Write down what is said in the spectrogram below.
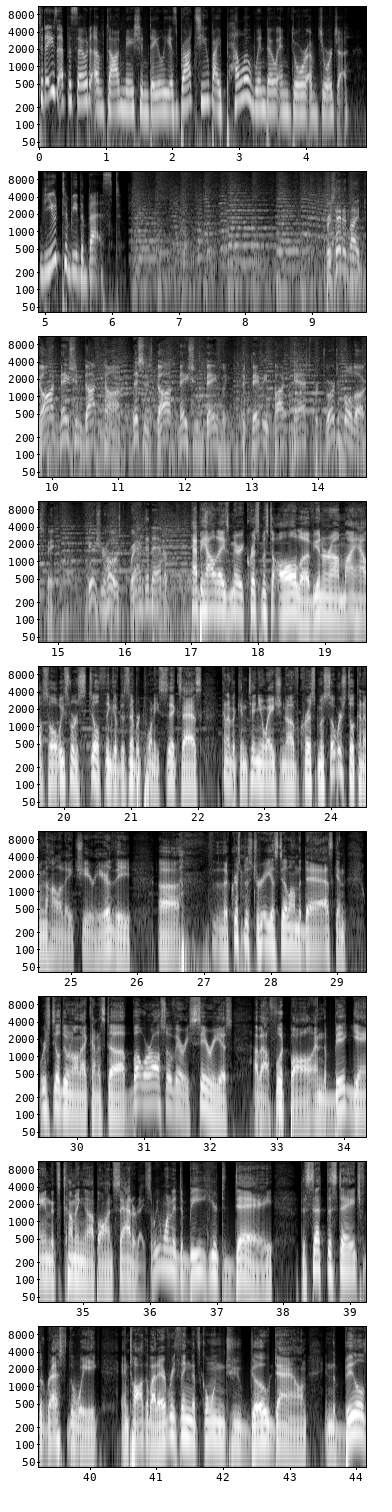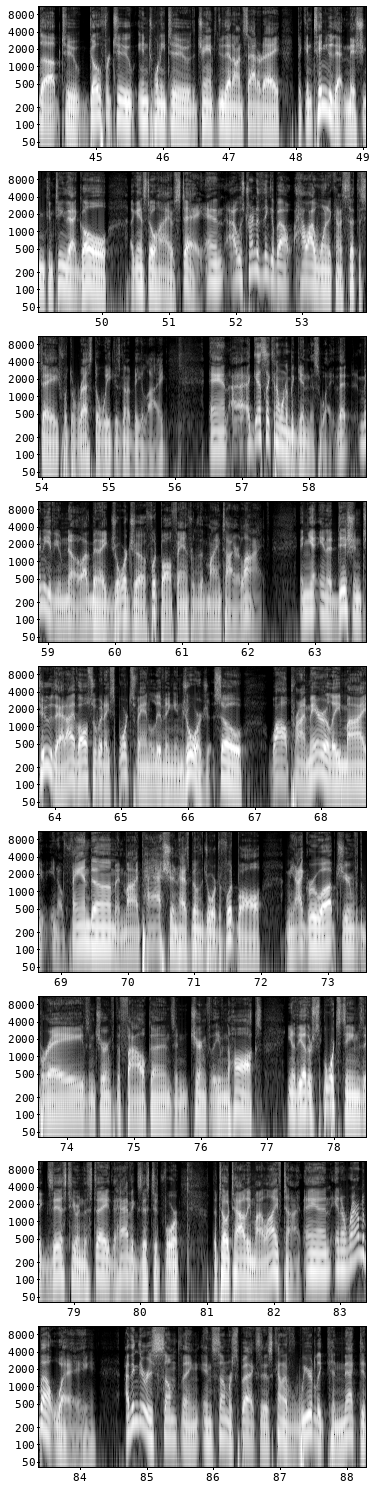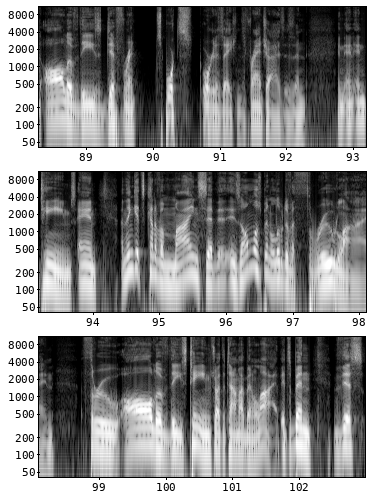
Today's episode of Dog Nation Daily is brought to you by Pella Window and Door of Georgia, viewed to be the best. Presented by DogNation.com. This is Dog Nation Daily, the daily podcast for Georgia Bulldogs fans. Here's your host, Brandon Adams. Happy holidays, Merry Christmas to all of you. And around my household, we sort of still think of December 26 as kind of a continuation of Christmas. So we're still kind of in the holiday cheer here. The uh, the Christmas tree is still on the desk, and we're still doing all that kind of stuff. But we're also very serious about football and the big game that's coming up on Saturday. So we wanted to be here today to set the stage for the rest of the week and talk about everything that's going to go down in the build up to go for two in 22, the chance to do that on Saturday, to continue that mission, continue that goal against Ohio State. And I was trying to think about how I want to kind of set the stage, what the rest of the week is going to be like. And I guess I kind of want to begin this way that many of you know I've been a Georgia football fan for the, my entire life. And yet, in addition to that, I've also been a sports fan living in Georgia. So, while primarily my you know fandom and my passion has been with Georgia football, I mean I grew up cheering for the Braves and cheering for the Falcons and cheering for the, even the Hawks. You know the other sports teams that exist here in the state that have existed for the totality of my lifetime. And in a roundabout way, I think there is something in some respects that has kind of weirdly connected all of these different sports organizations and franchises and and, and, and teams. And I think it's kind of a mindset that has almost been a little bit of a through line through all of these teams throughout the time I've been alive. It's been this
